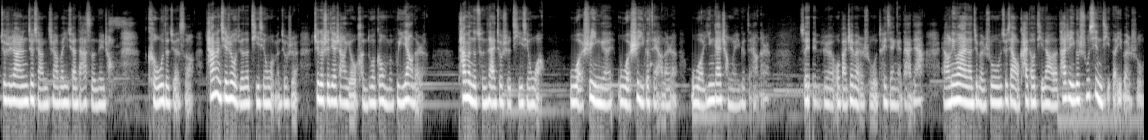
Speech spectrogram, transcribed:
就是让人就想就要把一拳打死的那种可恶的角色。他们其实我觉得提醒我们，就是这个世界上有很多跟我们不一样的人，他们的存在就是提醒我，我是应该我是一个怎样的人，我应该成为一个怎样的人。所以就是我把这本书推荐给大家，然后另外呢，这本书就像我开头提到的，它是一个书信体的一本书。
